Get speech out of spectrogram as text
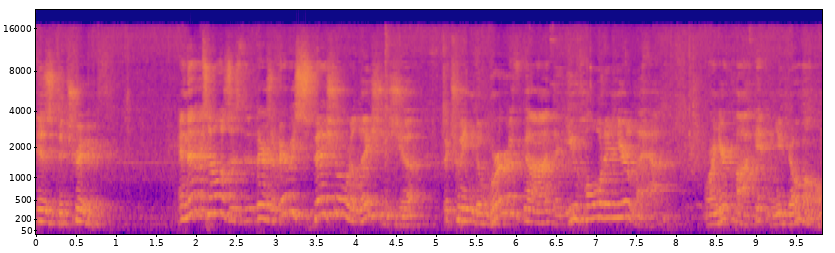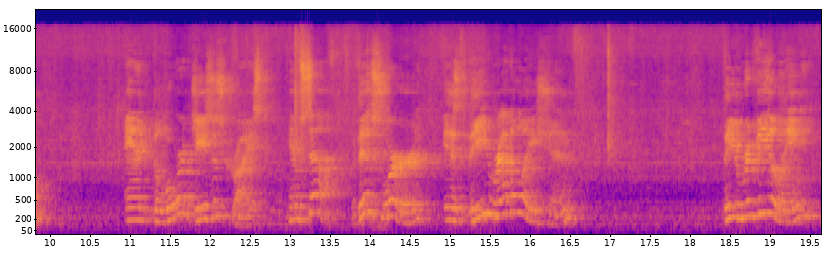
is the truth. And that tells us that there's a very special relationship between the Word of God that you hold in your lap or in your pocket when you go home and the Lord Jesus Christ Himself. This Word is the revelation, the revealing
